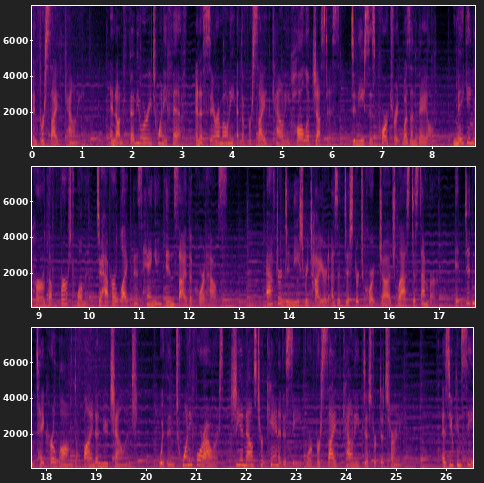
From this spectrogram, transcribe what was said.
in Forsyth County. And on February 25th, in a ceremony at the Forsyth County Hall of Justice, Denise's portrait was unveiled, making her the first woman to have her likeness hanging inside the courthouse. After Denise retired as a district court judge last December, it didn't take her long to find a new challenge. Within 24 hours, she announced her candidacy for Forsyth County District Attorney. As you can see,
